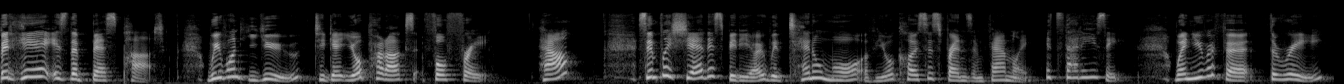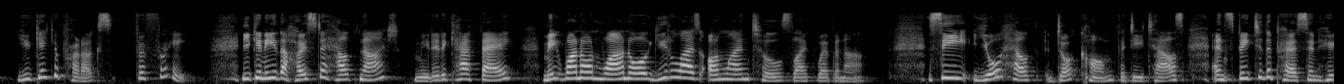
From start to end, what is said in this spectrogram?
But here is the best part we want you to get your products for free. How? Simply share this video with 10 or more of your closest friends and family. It's that easy. When you refer three, you get your products for free. You can either host a health night, meet at a cafe, meet one on one, or utilize online tools like Webinar. See yourhealth.com for details and speak to the person who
